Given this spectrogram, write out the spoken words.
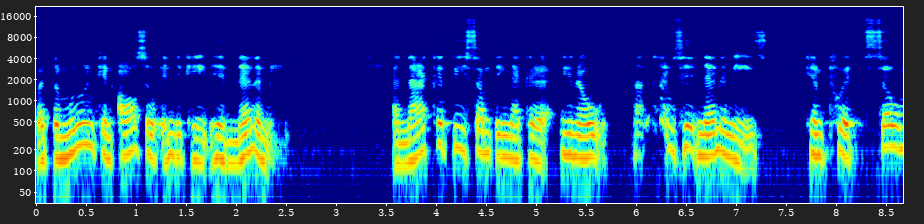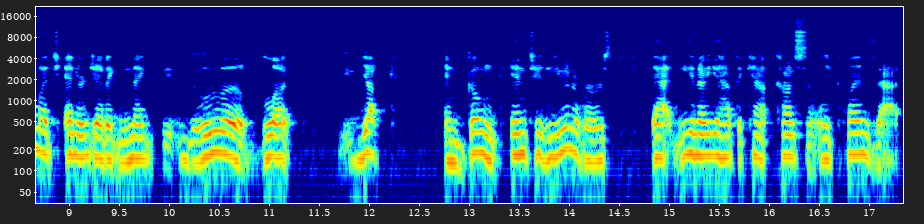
But the moon can also indicate hidden enemies. And that could be something that could, you know, sometimes hidden enemies can put so much energetic neg- luck, yuck, and gunk into the universe that you know you have to constantly cleanse that.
